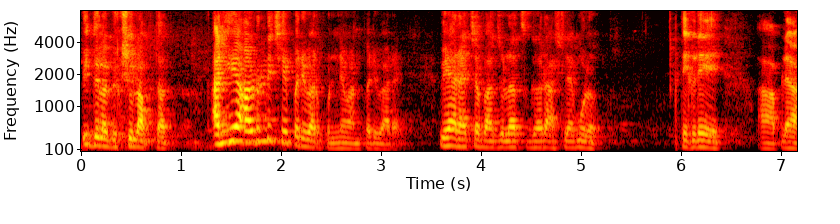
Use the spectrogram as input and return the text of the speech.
विधीला भिक्षू लाभतात. आणि हे ऑलरेडीच हे परिवार पुण्यवान परिवार आहे. विहाराच्या बाजूलाच घर असल्यामुळं तिकडे आपल्या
